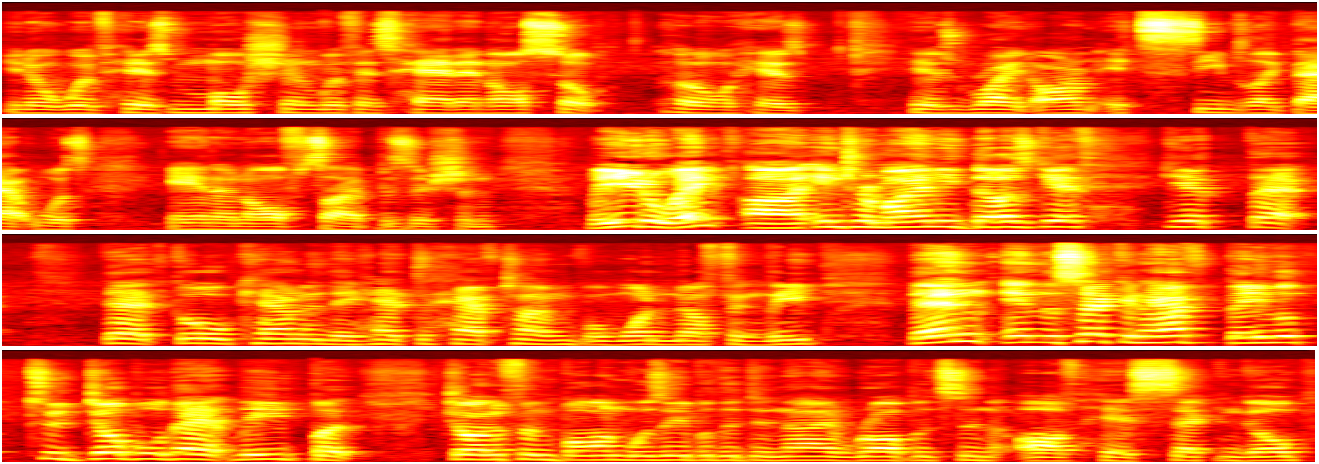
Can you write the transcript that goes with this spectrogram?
you know, with his motion, with his head, and also oh, his his right arm, it seems like that was in an offside position. But either way, uh, Inter Miami does get get that that goal counted. They had to halftime with a one nothing lead. Then in the second half, they look to double that lead, but Jonathan Bond was able to deny Robinson of his second goal,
